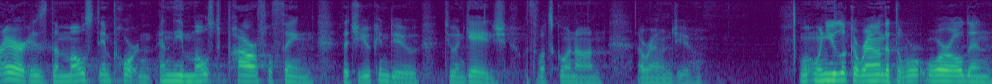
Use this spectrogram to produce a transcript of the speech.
prayer is the most important and the most powerful thing that you can do to engage with what's going on around you. When you look around at the world and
